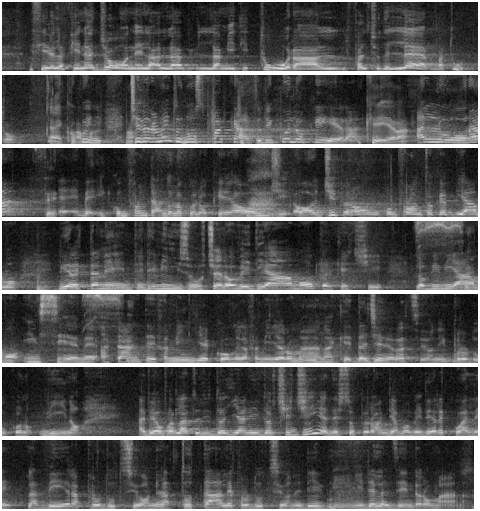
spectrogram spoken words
la fienagione, la, la, la mietitura, il falcio dell'erba, tutto. Ecco, ah, quindi no. c'è veramente uno spaccato di quello che era, che era. allora, sì. eh, beh, confrontandolo a quello che è oggi. Oggi però è un confronto che abbiamo direttamente, diviso, cioè lo vediamo perché ci, lo viviamo sì. insieme a tante sì. famiglie come la famiglia romana mm. che da generazioni producono vino. Abbiamo parlato di Dogliani di OCG, adesso però andiamo a vedere qual è la vera produzione, la totale produzione dei vini dell'azienda romana.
